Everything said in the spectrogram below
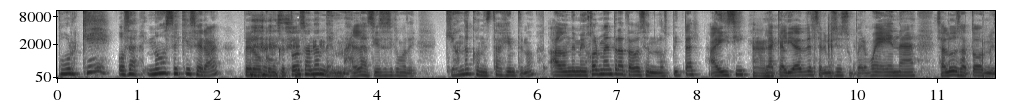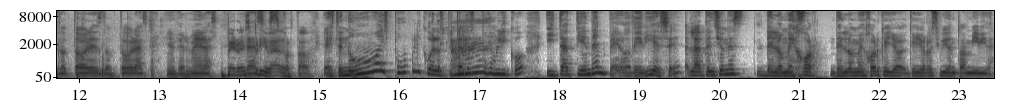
¿por qué? O sea, no sé qué será, pero como que todos andan de malas y es así como de, ¿qué onda con esta gente, no? A donde mejor me han tratado es en el hospital. Ahí sí, Ah. la calidad del servicio es súper buena. Saludos a todos mis doctores, doctoras, enfermeras. Pero es Gracias privado. por todo. Este, no, es público. El hospital Ah. es público y te atienden, pero de 10, ¿eh? La atención es de lo mejor, de lo mejor que yo, que yo he recibido en toda mi vida.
